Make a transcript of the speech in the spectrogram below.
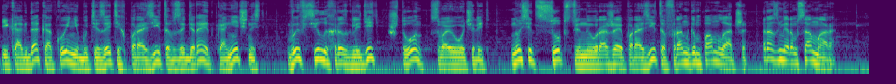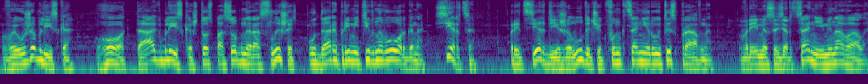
И когда какой-нибудь из этих паразитов задирает конечность, вы в силах разглядеть, что он, в свою очередь, носит собственный урожай паразитов рангом помладше, размером Самара. Вы уже близко. О, так близко, что способны расслышать удары примитивного органа – сердца. Предсердие и желудочек функционируют исправно. Время созерцания именовало.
